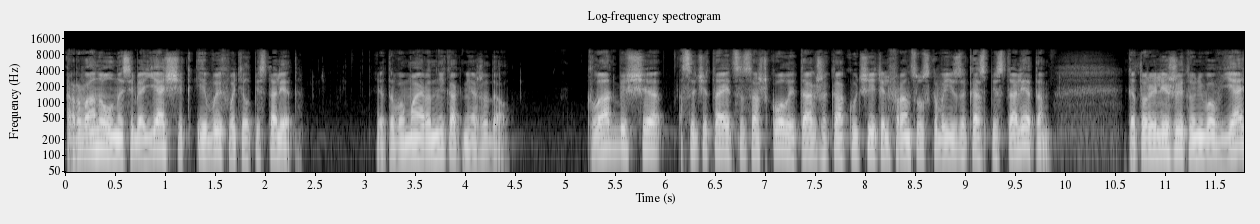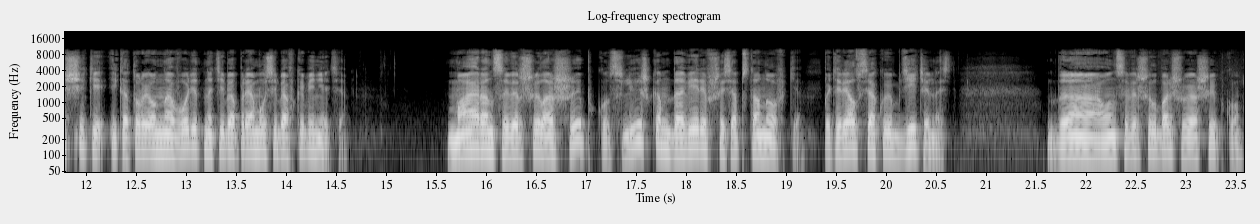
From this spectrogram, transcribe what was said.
рванул на себя ящик и выхватил пистолет. Этого Майрон никак не ожидал. Кладбище сочетается со школой так же, как учитель французского языка с пистолетом — который лежит у него в ящике и который он наводит на тебя прямо у себя в кабинете. Майрон совершил ошибку, слишком доверившись обстановке, потерял всякую бдительность. Да, он совершил большую ошибку.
